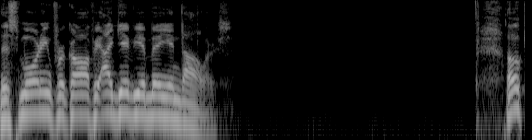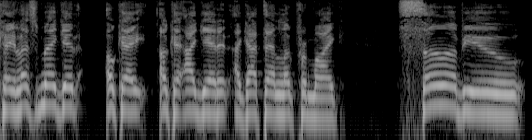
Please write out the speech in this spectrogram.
this morning for coffee, I give you a million dollars. Okay, let's make it. Okay, okay, I get it. I got that look from Mike. Some of you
